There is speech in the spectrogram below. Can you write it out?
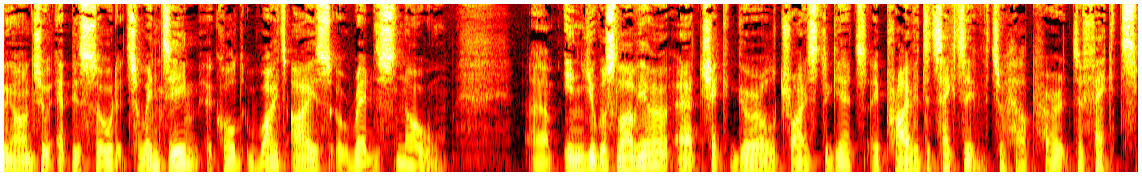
Moving on to episode 20 called White Eyes, Red Snow. Uh, in Yugoslavia, a Czech girl tries to get a private detective to help her defect.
